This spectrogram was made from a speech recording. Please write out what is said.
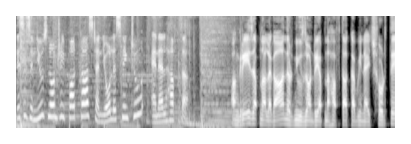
This is a News Laundry podcast, and you're listening to NL Hafta. अंग्रेज अपना लगान और न्यूज लॉन्ड्री अपना हफ्ता कभी नहीं छोड़ते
